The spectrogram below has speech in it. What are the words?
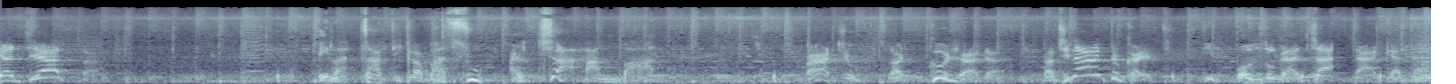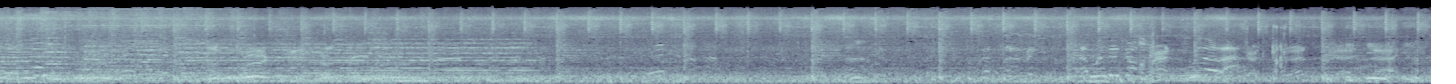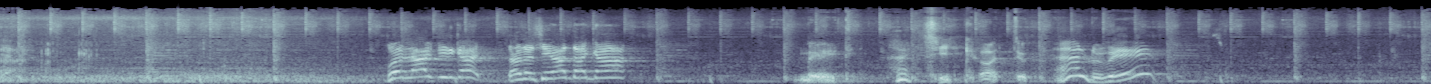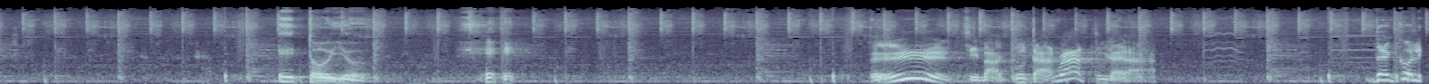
adianta? De la tattica basu al chamanban. Baciu, la culjada, la dinatu kajt, ti bonduga tataka. Vollática, stanno llegando acá. Mate, chico, tu, alve. Esto yo. Eh, si va a cutar más, tu la. De coli.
